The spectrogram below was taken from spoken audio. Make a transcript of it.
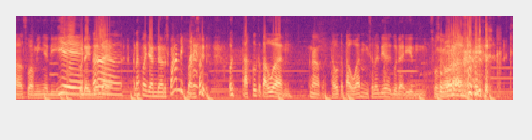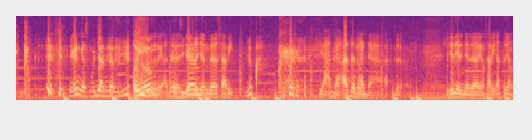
eh, suaminya di iya. godain janda ya. Ah, kenapa janda harus panik bangsa oh takut ketahuan kenapa? Takut ketahuan misalnya dia godain suami orang, orang. ya kan nggak semua janda begitu oh iya dong. bener ya. Ada janda-janda sari. Yuk. ya ada. Ada dong. ada. Ada. Biasanya janda-janda yang syariah tuh yang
